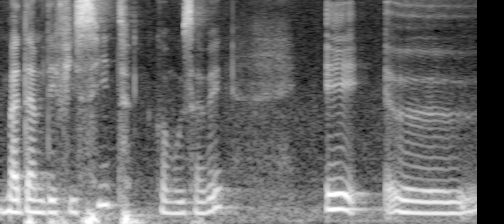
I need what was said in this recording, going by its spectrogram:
Madame Déficit, comme vous savez, et euh,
